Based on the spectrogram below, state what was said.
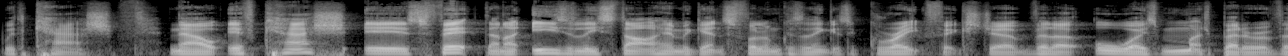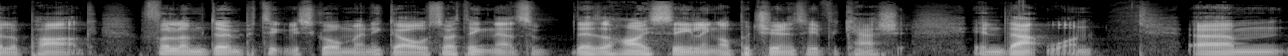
with Cash. Now, if Cash is fit, then I easily start him against Fulham because I think it's a great fixture. Villa always much better at Villa Park. Fulham don't particularly score many goals, so I think that's a, there's a high ceiling opportunity for Cash in that one. Um,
